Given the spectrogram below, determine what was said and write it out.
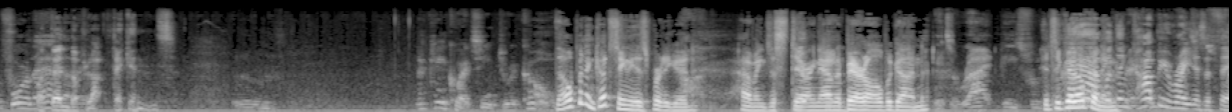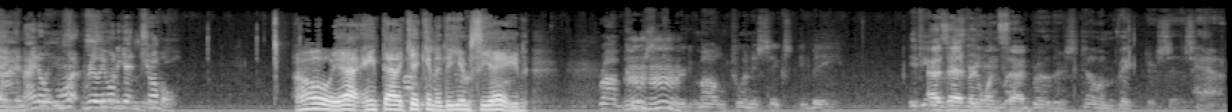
Before that, But then the I- plot thickens. Mm, I can't quite seem to recall. The opening cutscene is pretty good, having just staring down the barrel of a gun. It's a right peaceful. It's a good yeah, opening. but then copyright is a thing, and I don't want really want to get in trouble. Oh yeah, ain't that a kick in the DMCA? Rob Coast Mhm. Model 2060B. If you As ever everyone any of said. brothers, tell them Victor says howdy.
